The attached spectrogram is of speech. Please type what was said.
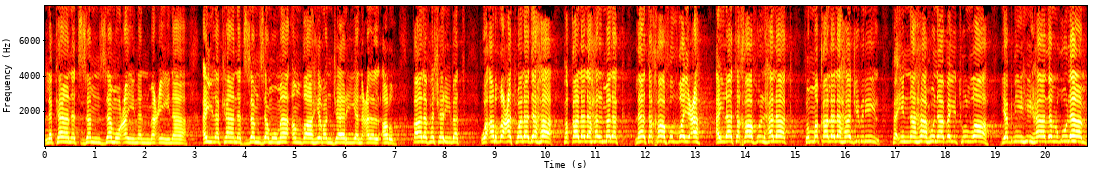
لكانت زمزم عينا معينا أي لكانت زمزم ماء ظاهرا جاريا على الأرض. قال فشربت وأرضعت ولدها فقال لها الملك لا تخاف الضيعة أي لا تخاف الهلاك. ثم قال لها جبريل فإنها هنا بيت الله يبنيه هذا الغلام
